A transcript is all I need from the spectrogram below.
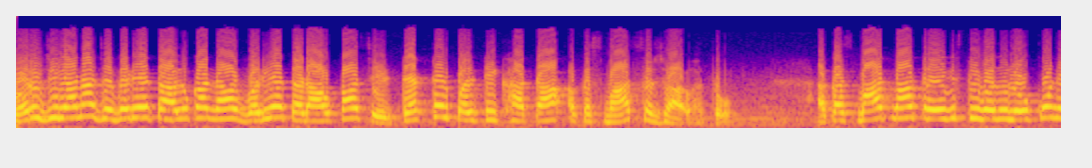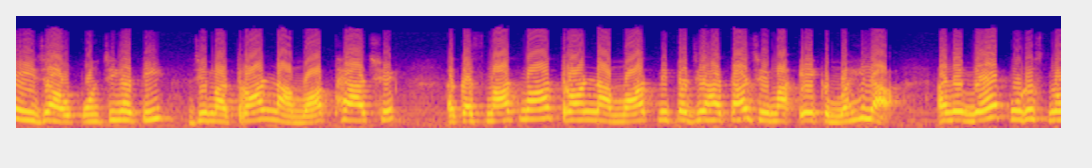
ભરૂચ જિલ્લાના ઝઘડિયા તાલુકાના વડિયા તળાવ પાસે ટ્રેક્ટર પલટી ખાતા અકસ્માત સર્જાયો હતો. અકસ્માતમાં ત્રેવીસથી વધુ લોકોને ઈજાઓ પહોંચી હતી, જેમાં ત્રણના મોત થયા છે. અકસ્માતમાં ત્રણના મોત નીપજ્યા હતા, જેમાં એક મહિલા અને બે પુરુષનો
